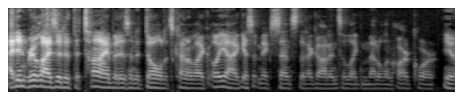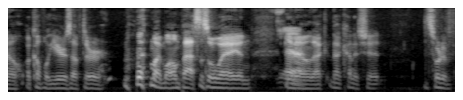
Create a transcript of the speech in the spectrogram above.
I didn't realize it at the time, but as an adult, it's kind of like, oh yeah, I guess it makes sense that I got into like metal and hardcore, you know, a couple years after my mom passes away, and you know that that kind of shit. Sort of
